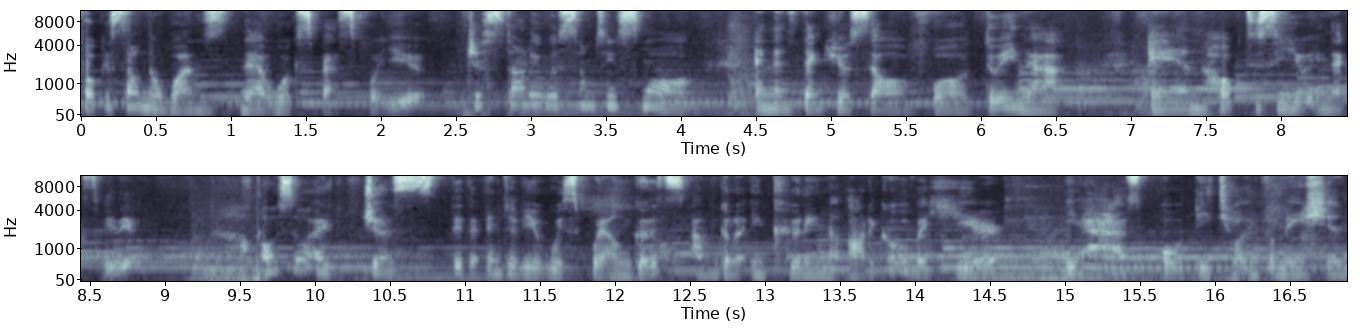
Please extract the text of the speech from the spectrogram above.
focus on the ones that works best for you. Just start it with something small and then thank yourself for doing that and hope to see you in next video. Also, I just did an interview with Well Goods. I'm gonna include in the article over here. It has all detailed information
